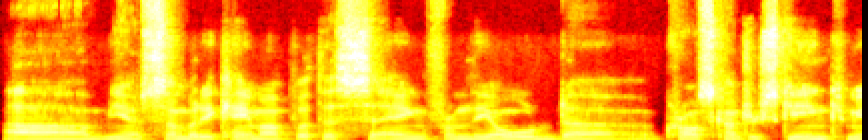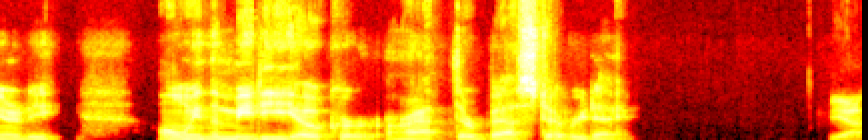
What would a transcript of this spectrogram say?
Um, you know, somebody came up with a saying from the old uh, cross country skiing community: "Only the mediocre are at their best every day." Yeah.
